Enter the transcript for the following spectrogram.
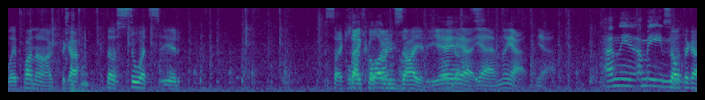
lai panāktu, tā kā, ka tavs sots ir psychological anxiety. Jā, jā, jā, nu jā, jā. I mean, I mean, So, nu, tā kā,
